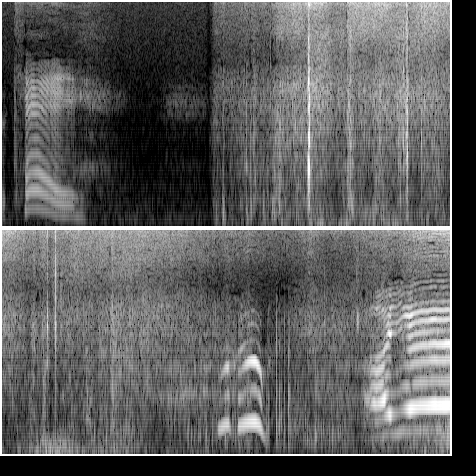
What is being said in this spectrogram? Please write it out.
Okay. Woohoo! Oh yeah!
